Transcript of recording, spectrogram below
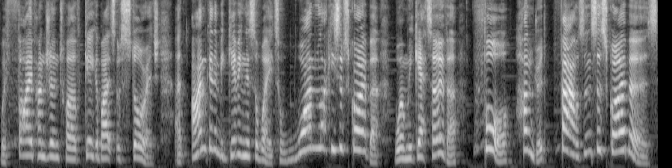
with 512 gigabytes of storage, and I'm going to be giving this away to one lucky subscriber when we get over 400,000 subscribers.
